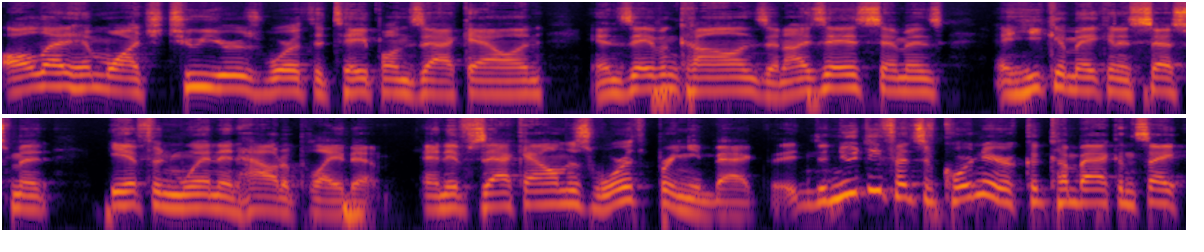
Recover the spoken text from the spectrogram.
I'll let him watch two years worth of tape on Zach Allen and Zaven Collins and Isaiah Simmons, and he can make an assessment if and when and how to play them. And if Zach Allen is worth bringing back, the new defensive coordinator could come back and say,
